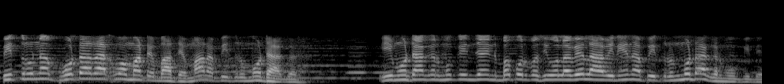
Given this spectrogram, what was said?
પિતૃના ફોટા રાખવા માટે બાધે, મારા પિતૃ મોઢા આગળ. એ મોઢા આગળ મૂકીને જાય ને બપોર પછી ઓલા વેલા આવીને એના પિતૃ મોઢા આગળ મૂકી દે.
